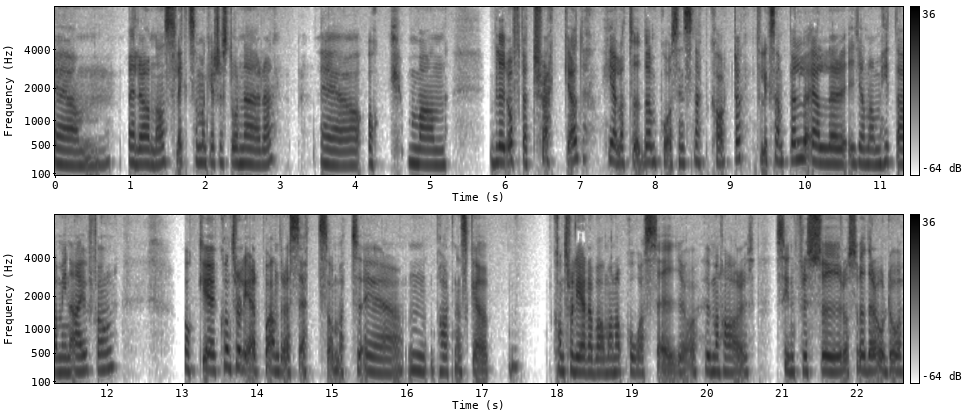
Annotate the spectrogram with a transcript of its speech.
Eh, eller annan släkt som man kanske står nära. Eh, och man blir ofta trackad hela tiden på sin snapkarta till exempel eller genom Hitta min iPhone och eh, kontrollerad på andra sätt som att eh, partnern ska kontrollera vad man har på sig och hur man har sin frisyr och så vidare. Och då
